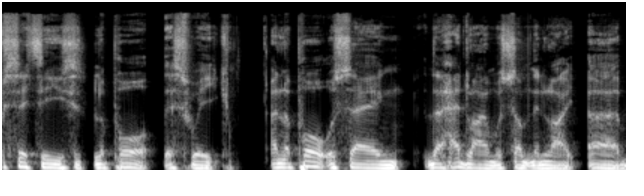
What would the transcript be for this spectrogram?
City's Laporte this week. And Laporte was saying the headline was something like, uh,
